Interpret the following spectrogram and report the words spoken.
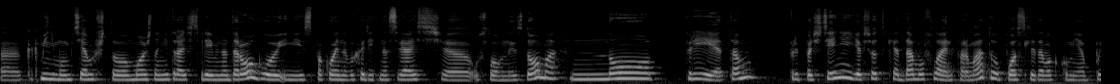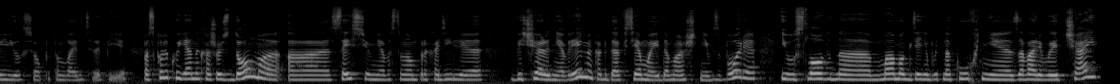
э, как минимум тем, что можно не тратить время на дорогу и спокойно выходить на связь э, условно из дома, но при этом предпочтение я все-таки отдам офлайн формату после того, как у меня появился опыт онлайн-терапии. Поскольку я нахожусь дома, а сессии у меня в основном проходили в вечернее время, когда все мои домашние в сборе, и условно мама где-нибудь на кухне заваривает чай,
